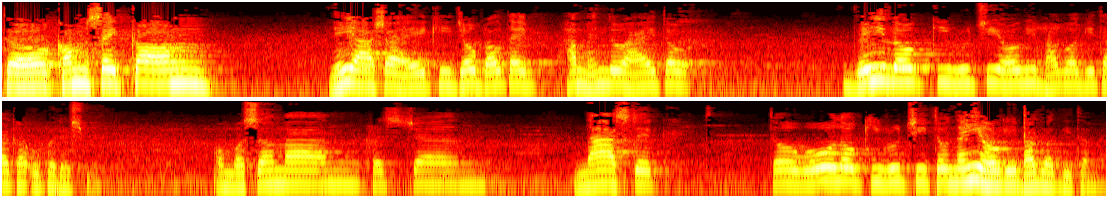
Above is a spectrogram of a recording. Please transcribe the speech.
तो कम से कम यही आशा है कि जो बोलते हम हिंदू है तो वही लोग की रुचि होगी भगवत गीता का उपदेश में। और मुसलमान, क्रिश्चियन, नास्तिक तो वो लोग की रुचि तो नहीं होगी भगवत गीता में।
